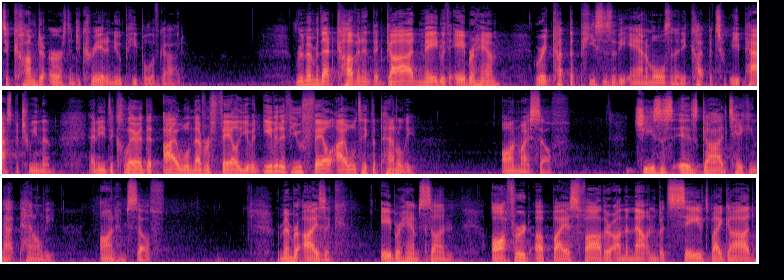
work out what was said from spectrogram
to come to earth and to create a new people of God. Remember that covenant that God made with Abraham? where he cut the pieces of the animals and then he cut he passed between them and he declared that i will never fail you and even if you fail i will take the penalty on myself jesus is god taking that penalty on himself remember isaac abraham's son offered up by his father on the mountain but saved by god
